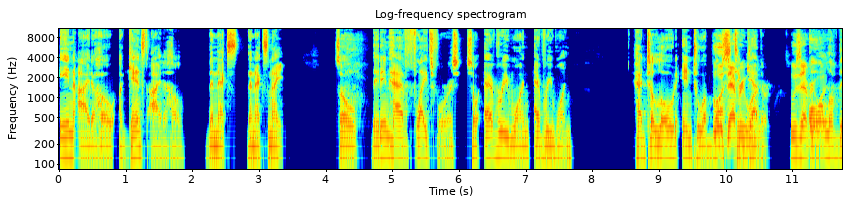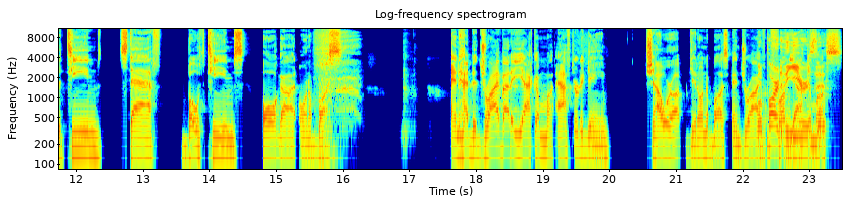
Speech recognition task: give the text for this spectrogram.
in Idaho against Idaho the next the next night. So they didn't have flights for us. So everyone, everyone had to load into a bus Who's everyone? together Who's everyone? all of the team staff, both teams, all got on a bus and had to drive out of Yakima after the game, shower up, get on the bus, and drive what part of the year is this?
